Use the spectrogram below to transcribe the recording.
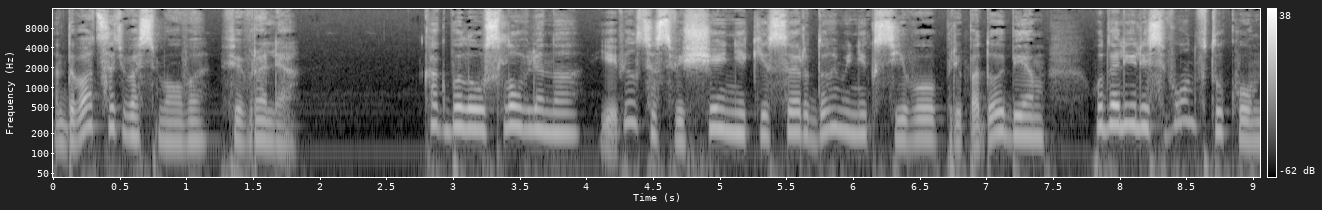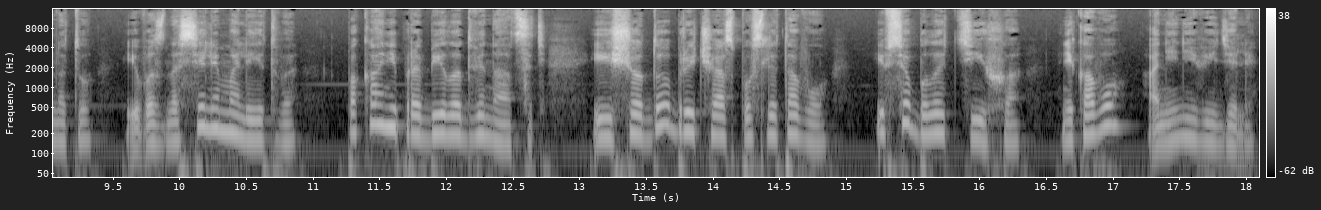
28 февраля. Как было условлено, явился священник, и сэр Доминик с его преподобием удалились вон в ту комнату и возносили молитвы, пока не пробило двенадцать, и еще добрый час после того, и все было тихо, никого они не видели.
